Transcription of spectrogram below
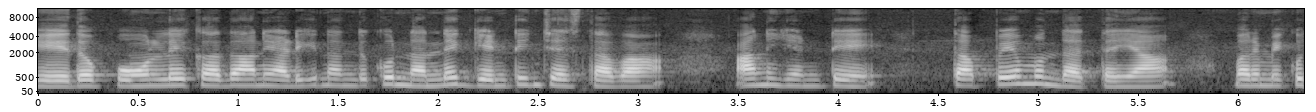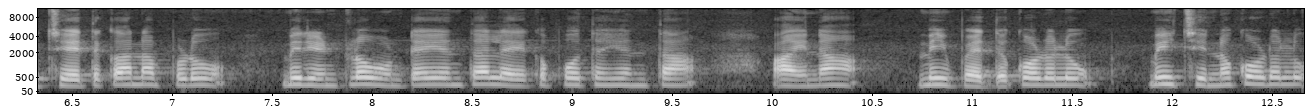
ఏదో ఫోన్లే కదా అని అడిగినందుకు నన్నే గెంటించేస్తావా? అని అంటే తప్పేముంది అత్తయ్య? మరి మీకు చేతకానప్పుడు మీరు ఇంట్లో ఉంటే ఎంత లేకపోతే ఎంత? అయినా మీ పెద్ద కోడలు మీ చిన్న కోడలు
